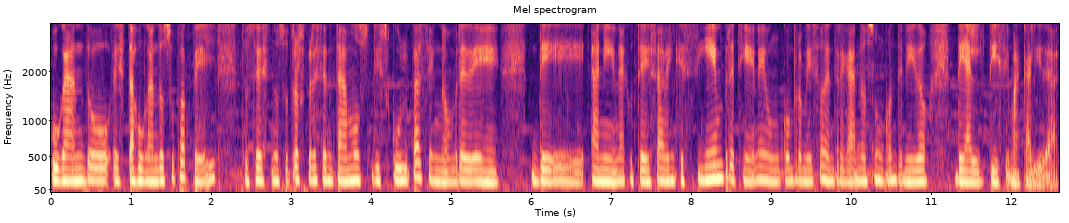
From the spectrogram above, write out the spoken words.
jugando, está jugando su papel. Entonces nosotros presentamos disculpas en nombre de, de Anina, que ustedes saben que siempre tiene un compromiso de entregarnos un contenido de altísima calidad.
